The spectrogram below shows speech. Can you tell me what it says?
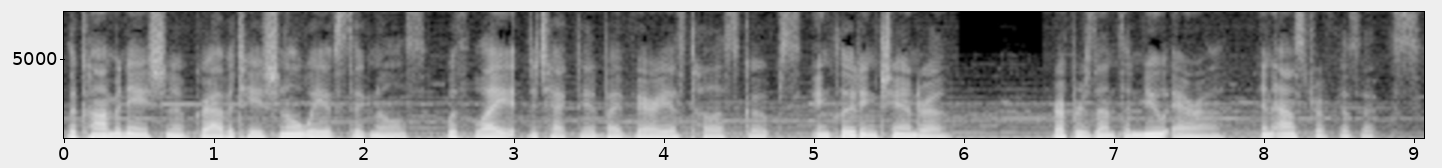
The combination of gravitational wave signals with light detected by various telescopes, including Chandra, represents a new era in astrophysics.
